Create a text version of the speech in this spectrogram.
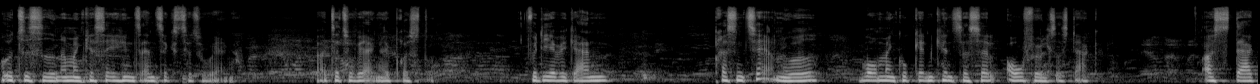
ud til siden, og man kan se hendes ansigtstatoveringer og tatoveringer i brystet. Fordi jeg vil gerne præsentere noget, hvor man kunne genkende sig selv og føle sig stærk. Og stærk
